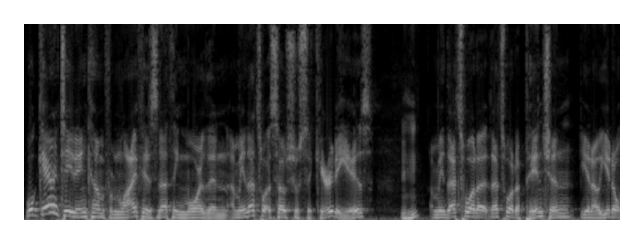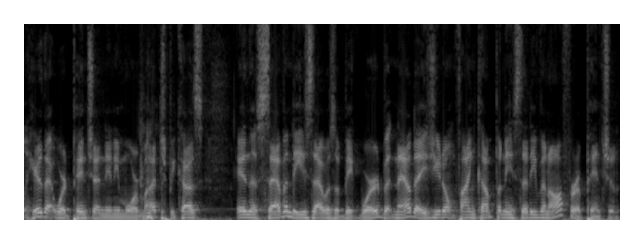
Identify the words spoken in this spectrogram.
Well, guaranteed income from life is nothing more than I mean that's what Social Security is. Mm-hmm. I mean that's what a that's what a pension. You know, you don't hear that word pension anymore much because in the 70s that was a big word, but nowadays you don't find companies that even offer a pension.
